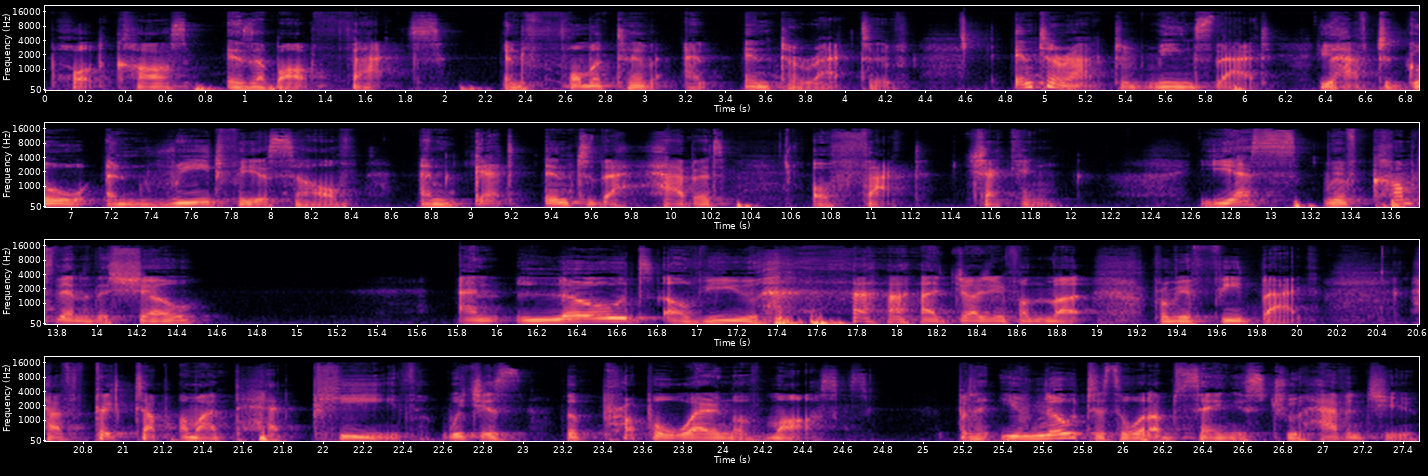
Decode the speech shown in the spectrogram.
podcast is about facts, informative and interactive. Interactive means that you have to go and read for yourself and get into the habit of fact checking. Yes, we've come to the end of the show and loads of you, judging from, my, from your feedback, have picked up on my pet peeve, which is the proper wearing of masks. But you've noticed that what I'm saying is true, haven't you?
